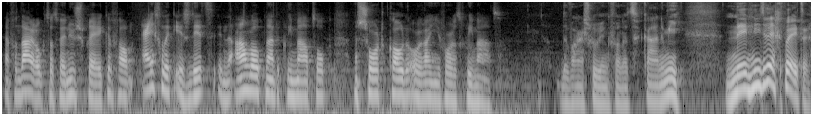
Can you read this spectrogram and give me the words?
En vandaar ook dat wij nu spreken van eigenlijk is dit in de aanloop naar de klimaattop een soort code oranje voor het klimaat. De waarschuwing van het KNMI. Neemt niet weg, Peter,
